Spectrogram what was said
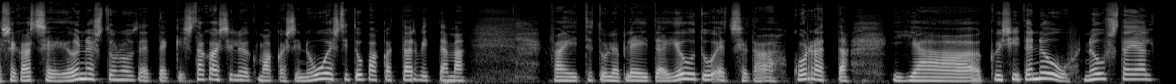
see katse ei õnnestunud, et tekkis tagasilöök, ma hakkasin uuesti tubakat tarvitama vaid tuleb leida jõudu, et seda korrata ja küsida nõu nõustajalt,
